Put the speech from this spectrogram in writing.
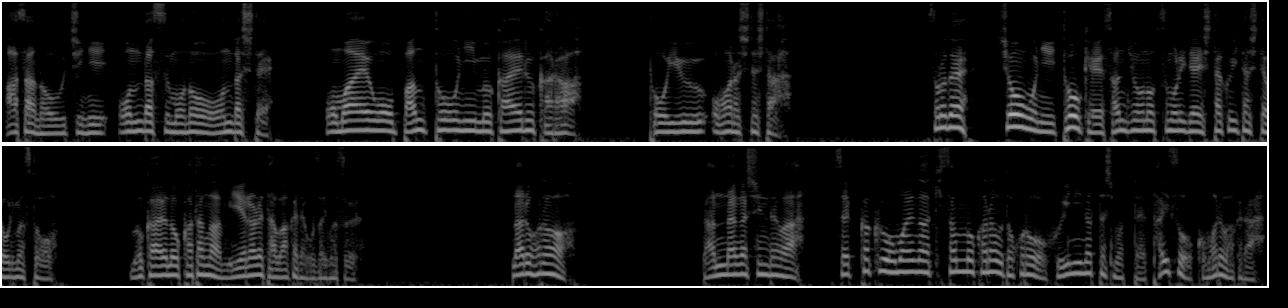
朝のうちに恩出すものを恩出してお前を番頭に迎えるからというお話でした。それで正午に当家参上のつもりで支度いたしておりますと迎えの方が見えられたわけでございます。なるほど。旦那が死んではせっかくお前が帰参の叶うところを不意になってしまって大層困るわけだ。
